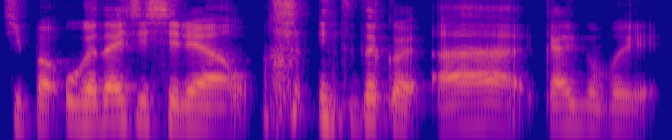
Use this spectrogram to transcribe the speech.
типа «Угадайте сериал». И ты такой, а как бы...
